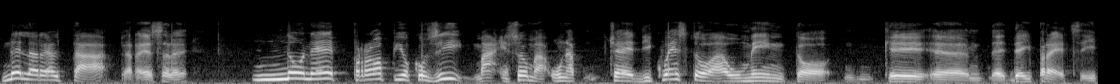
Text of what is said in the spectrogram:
Nella realtà, per essere, non è proprio così, ma insomma una, cioè, di questo aumento che, eh, dei prezzi,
